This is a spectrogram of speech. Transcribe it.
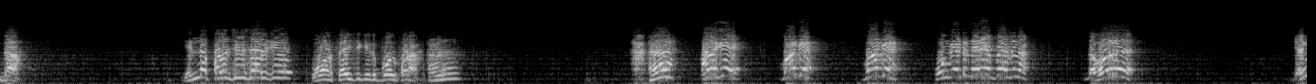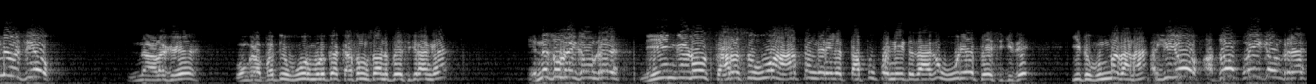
இந்தா. என்ன பழம் சிறுசா இருக்கு? உன் சைஸுக்கு இது போது போடா. அழகு வாங்க வாங்க. உங்ககிட்ட நிறைய பேசணும். இந்த வர்ற. என்ன விஷயம்? அழகு? உங்களை பத்தி ஊர் முழுக்க கசமுசான்னு பேசிக்கிறாங்க. என்ன சொல்றீங்க கவுண்டர்? நீங்களும் சரசுவும் ஆத்தங்கரையில தப்பு பண்ணிட்டதாக ஊரே பேசிக்குது. இது உண்மைதானா? ஐயோ அதான் போய் கவுண்டர்.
